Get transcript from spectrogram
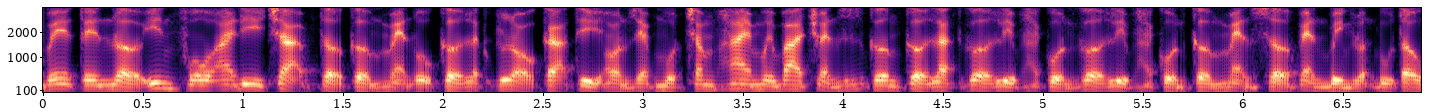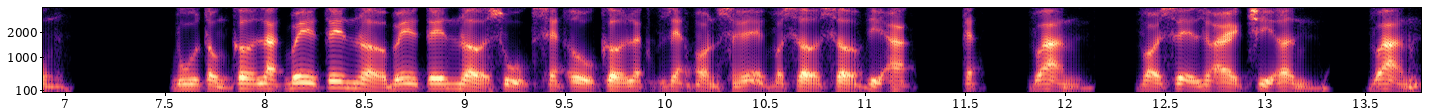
btn info id chạm tờ cờ mẹn ổ cờ lạt lò cạ thì hòn dẹp một trăm hai mươi ba chuyện cơm cờ lạt gờ lịp hai cồn gờ lịp hai cồn cờ mẹn sợ vẹn bình luận bù tổng bù tổng cơ lạc btn btn sụp xét ổ cơ lạc dẹp bọn sệ và sở sở đi ác, tét, vạn, vòi sệ dài chỉ ẩn, vạn,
